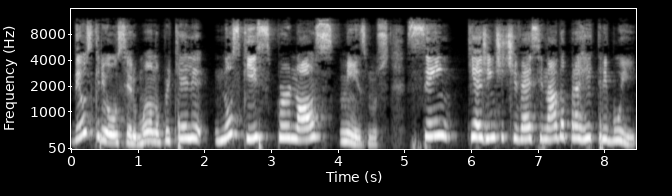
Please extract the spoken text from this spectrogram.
Deus criou o ser humano porque ele nos quis por nós mesmos, sem que a gente tivesse nada para retribuir.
